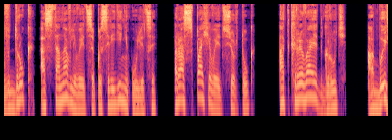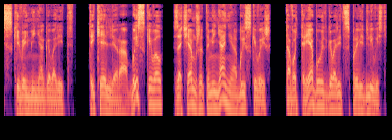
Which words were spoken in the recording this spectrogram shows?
вдруг останавливается посередине улицы, распахивает сюртук, открывает грудь. «Обыскивай меня», — говорит. «Ты Келлера обыскивал, зачем же ты меня не обыскиваешь? Того требует, — говорит, — справедливость».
